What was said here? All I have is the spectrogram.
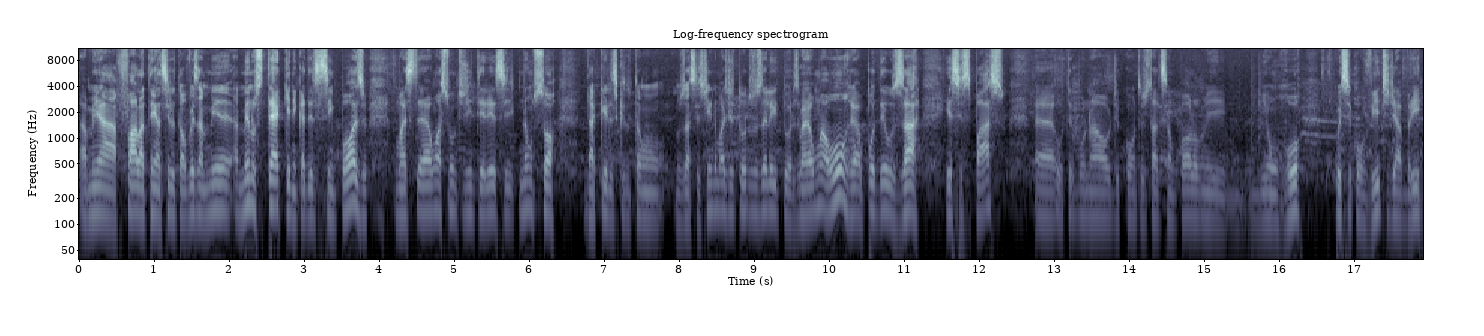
a minha fala tenha sido talvez a, me, a, menos técnica desse simpósio, mas é um assunto de interesse não só daqueles que estão nos assistindo, mas de todos os eleitores. Mas é uma honra poder usar esse espaço. É, o Tribunal de Contas do Estado de São Paulo me, me honrou com esse convite de abrir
